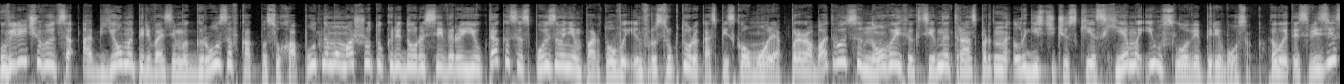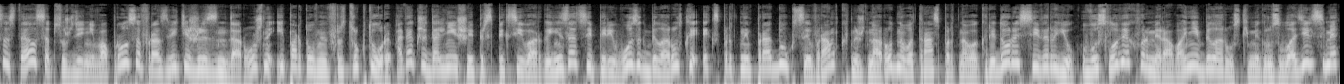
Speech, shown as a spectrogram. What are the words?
Увеличиваются объемы перевозимых грузов как по сухопутному маршруту коридора Север-Юг, так и с использованием портовой инфраструктуры Каспийского моря. Прорабатываются новые эффективные транспортно-логистические схемы и условия перевозок. В этой связи состоялось обсуждение вопросов развития железнодорожной и портовой инфраструктуры, а также дальнейшие перспективы организации перевозок белорусской экспортной продукции в рамках международного транспортного коридора «Север-Юг» в условиях формирования белорусскими грузовладельцами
